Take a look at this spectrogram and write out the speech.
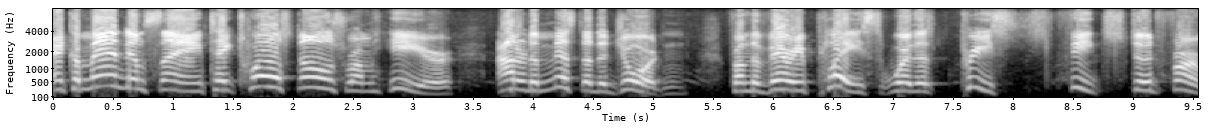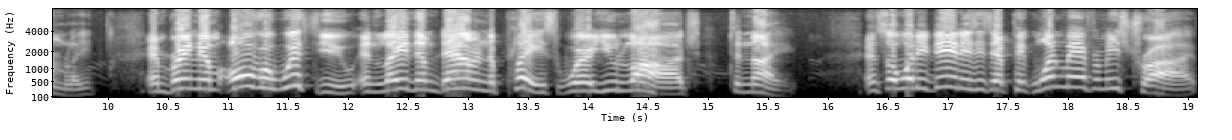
and command them, saying, Take twelve stones from here, out of the midst of the Jordan, from the very place where the priest's feet stood firmly, and bring them over with you, and lay them down in the place where you lodge tonight. And so what he did is he said, pick one man from each tribe,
